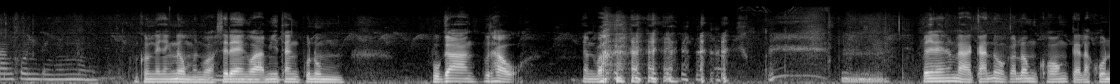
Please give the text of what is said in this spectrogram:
บางคนก็ยังหนุ่มบางคนก็ยังหนุ่มแมันบ่แสดงว่ามีทั้งผู้หนุ่มผู้กลางผู้เฒ่านั่นบ่อืมเป็นไงทั้งหลายการโอ้การล่มของแต่ละคน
